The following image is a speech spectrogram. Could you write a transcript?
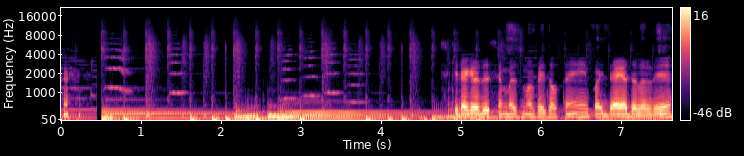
Queria agradecer mais uma vez ao tempo, a ideia da Lelê.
